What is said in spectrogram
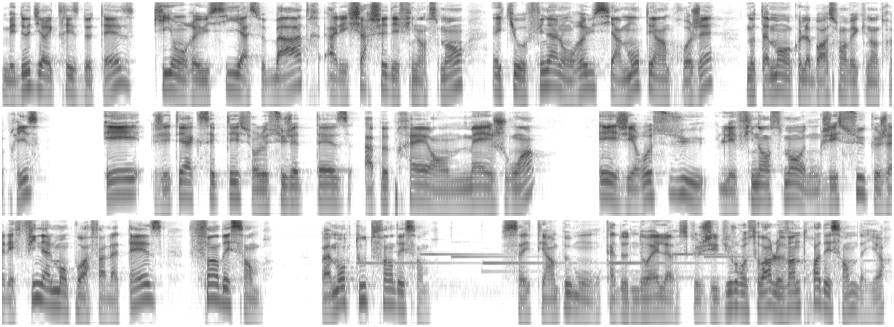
mes deux directrices de thèse qui ont réussi à se battre, à aller chercher des financements et qui au final ont réussi à monter un projet, notamment en collaboration avec une entreprise. Et j'ai été accepté sur le sujet de thèse à peu près en mai-juin. Et j'ai reçu les financements, donc j'ai su que j'allais finalement pouvoir faire la thèse fin décembre. Vraiment toute fin décembre. Ça a été un peu mon cadeau de Noël, parce que j'ai dû le recevoir le 23 décembre d'ailleurs.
